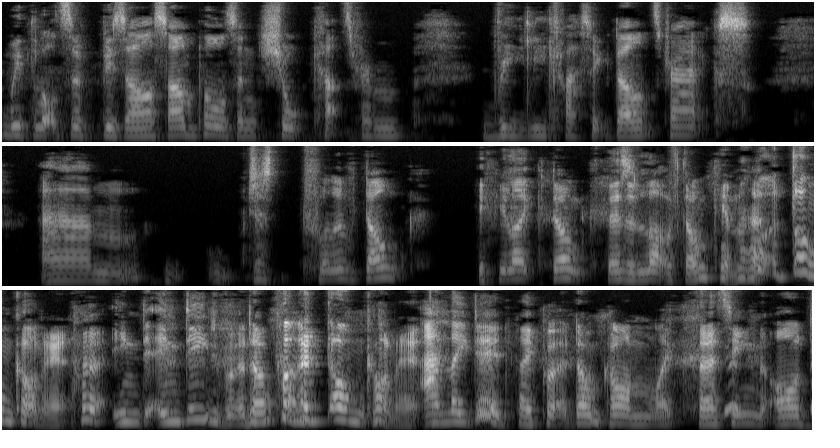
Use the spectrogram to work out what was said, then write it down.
with lots of bizarre samples and shortcuts from really classic dance tracks. Um, just full of donk. If you like donk, there's a lot of donk in that. Put a donk on it. In- indeed, put a donk Put on a it. donk on it. And they did. They put a donk on like 13 odd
